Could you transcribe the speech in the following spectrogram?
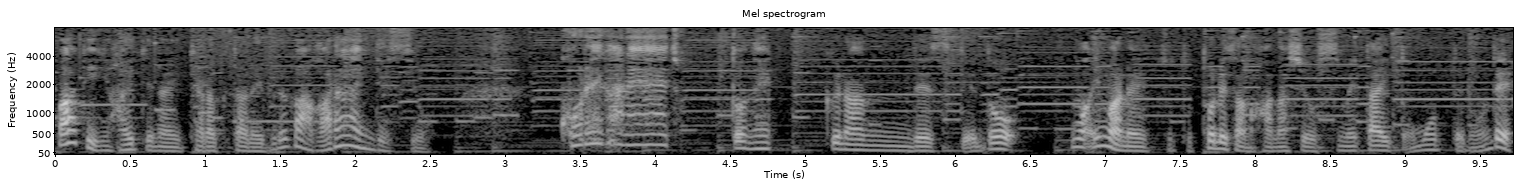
パーティーに入ってないキャラクターレベルが上がらないんですよ。これがね、ちょっとネックなんですけど、まあ今ね、ちょっとトレサの話を進めたいと思ってるので、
